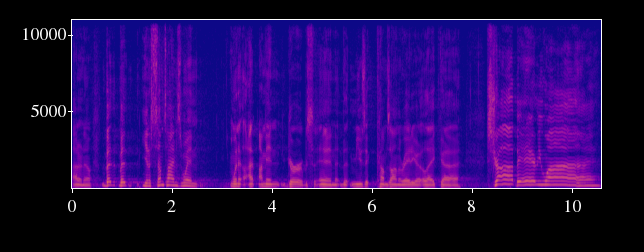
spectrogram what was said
I don't know. But, but you know, sometimes when, when I'm in Gerbs and the music comes on the radio, like uh, Strawberry Wine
